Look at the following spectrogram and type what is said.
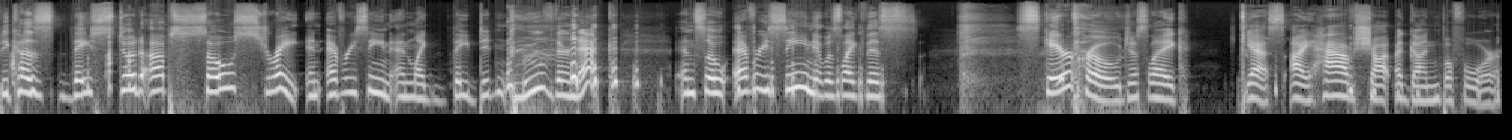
because they stood up so straight in every scene and like they didn't move their neck. And so every scene it was like this scarecrow just like yes i have shot a gun before.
